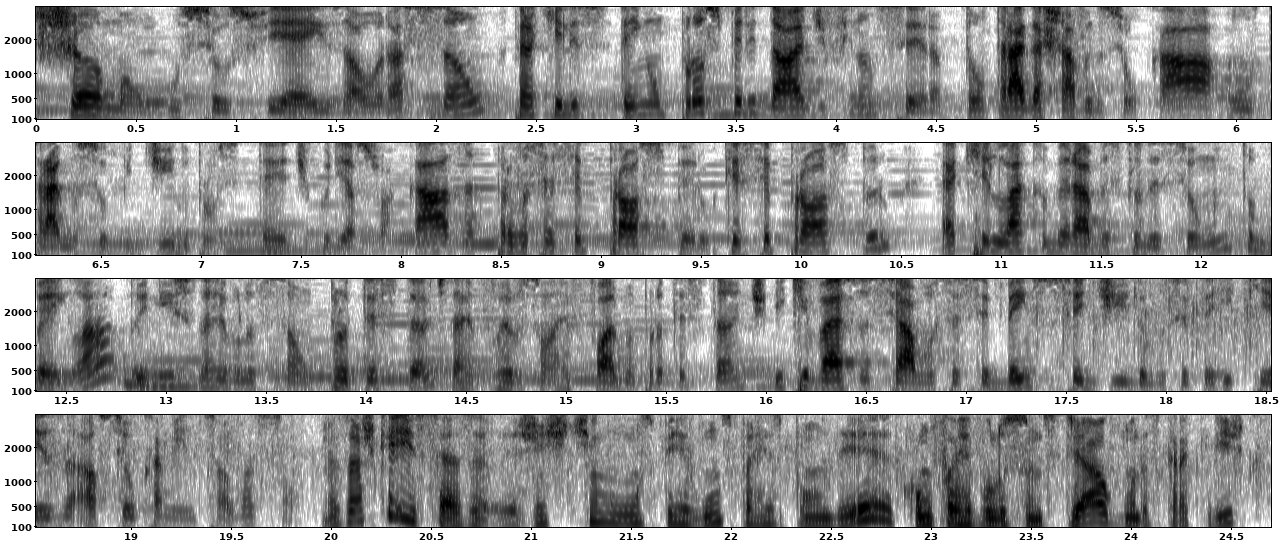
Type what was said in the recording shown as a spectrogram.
chamam os seus fiéis à oração para que eles tenham prosperidade financeira. Então traga a chave do seu carro, traga o seu pedido para você ter adquirir a sua casa, para você ser próspero. Porque ser próspero é aquilo lá que o Beraba esclareceu muito bem lá do início da Revolução Protestante, da Revolução Reforma Protestante, e que vai associar você ser bem sucedido, você ter riqueza ao seu caminho de salvação. Mas acho que é isso, César. A gente tinha algumas perguntas para responder, como foi a Revolução Industrial, algumas das características.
